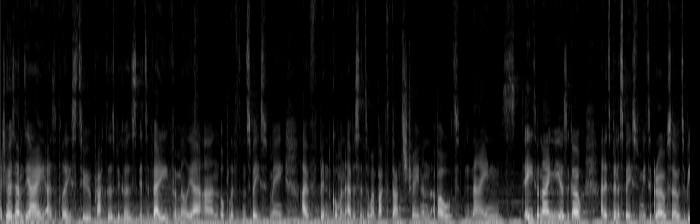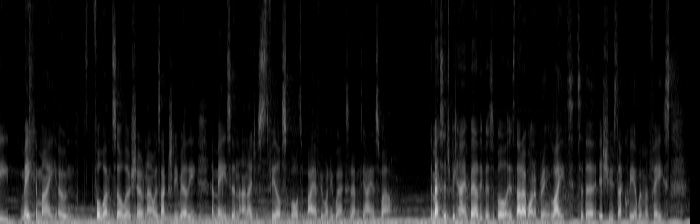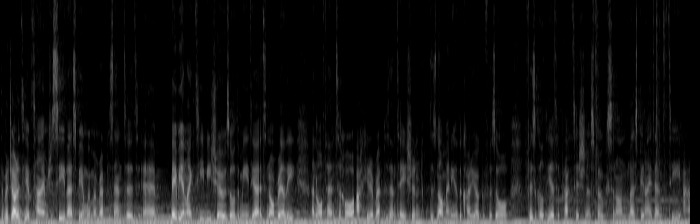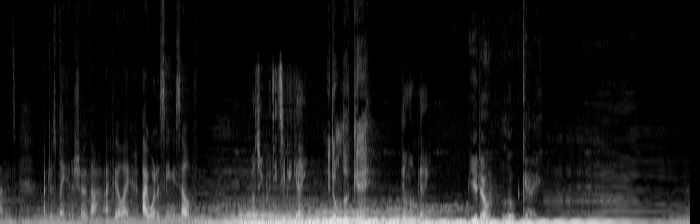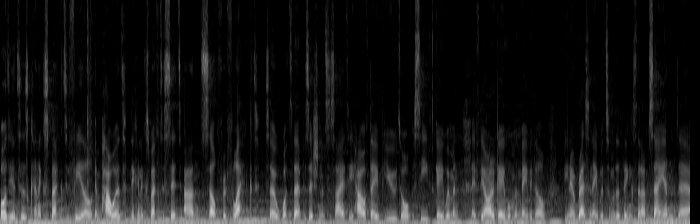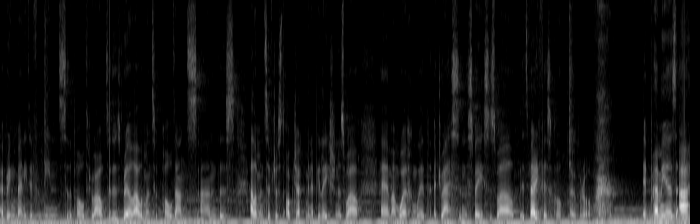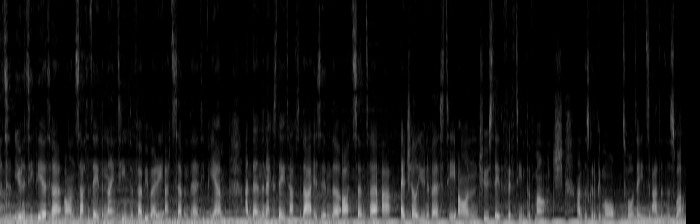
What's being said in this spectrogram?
I chose MDI as a place to practice because it's a very familiar and uplifting space for me. I've been coming ever since I went back to dance training about nine, eight or nine years ago and it's been a space for me to grow so to be making my own full-length solo show now is actually really amazing and I just feel supported by everyone who works at MDI as well. The message behind Barely Visible is that I want to bring light to the issues that queer women face. The majority of times you see lesbian women represented, um, maybe in like TV shows or the media, it's not really an authentic or accurate representation. There's not many other choreographers or physical theatre practitioners focusing on lesbian identity and I'm just making a show that I feel like I want to see myself. You're too pretty to be gay. You don't look gay. You don't look gay. You don't look gay. Audiences can expect to feel empowered. They can expect to sit and self-reflect. So what's their position in society? How have they viewed or perceived gay women? If they are a gay woman, maybe they'll you know, resonate with some of the things that I'm saying. Uh, I bring many different means to the pole throughout. So there's real elements of pole dance and there's elements of just object manipulation as well. Um, I'm working with a dress in the space as well. It's very physical overall. It premieres at Unity Theatre on Saturday the 19th of February at 7.30pm and then the next date after that is in the Arts Centre at Edgehill University on Tuesday the 15th of March and there's going to be more tour dates added as well.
